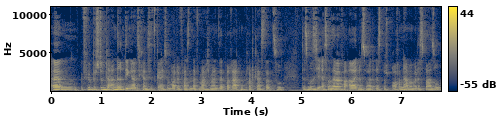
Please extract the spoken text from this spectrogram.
ähm, für bestimmte andere Dinge. Also ich kann es jetzt gar nicht so in Worte fassen, dafür mache ich mal einen separaten Podcast dazu. Das muss ich erstmal selber verarbeiten, was wir heute alles besprochen haben, aber das war so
